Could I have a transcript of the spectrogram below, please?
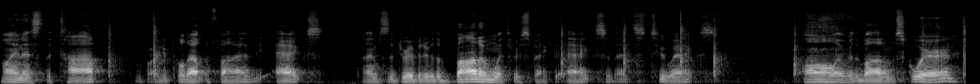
minus the top, we've already pulled out the 5, the x, times the derivative of the bottom with respect to x, so that's 2x, all over the bottom squared.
